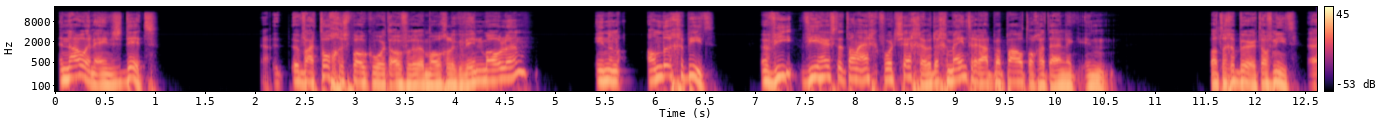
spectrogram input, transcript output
en nou ineens dit. Eh, Waar toch gesproken wordt over een mogelijke windmolen in een ander gebied. Eh, Wie, wie heeft het dan eigenlijk voor het zeggen? De gemeenteraad bepaalt toch uiteindelijk in wat er gebeurt, of niet? Eh,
